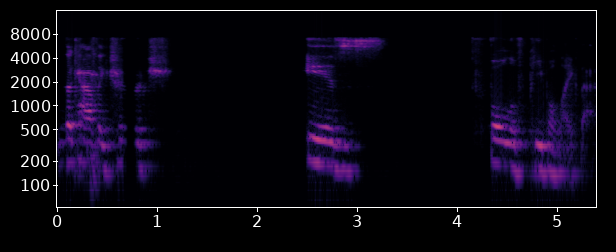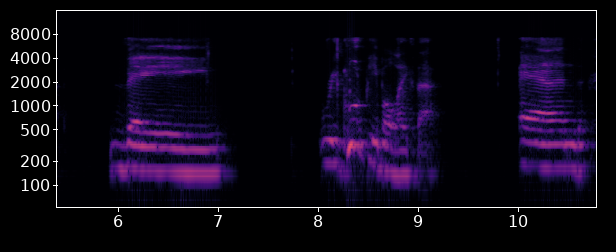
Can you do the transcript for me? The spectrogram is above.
the Catholic Church is full of people like that. They recruit people like that. And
